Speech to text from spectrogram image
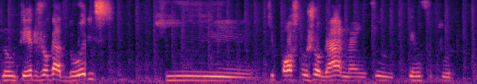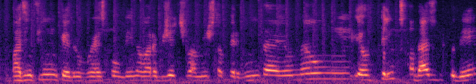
não ter jogadores que, que possam jogar, né? Enfim, que tem um futuro. Mas enfim, Pedro, vou respondendo agora objetivamente tua pergunta. Eu não, eu tenho saudades do Cudê,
